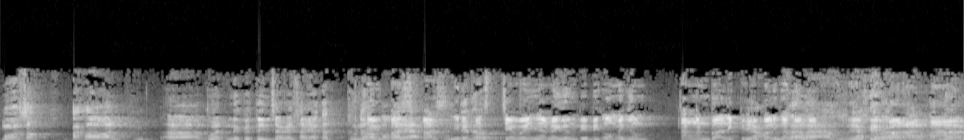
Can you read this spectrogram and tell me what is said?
mau sok pahlawan eh, buat deketin cewek saya kan udah Tapi pas, pokoknya pas ini itu- pas ceweknya megang pipi, kamu megang tangan balik pipi Ya, balik atau lah. enggak? Ya, ber-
